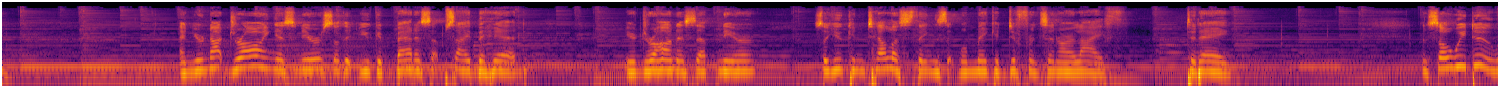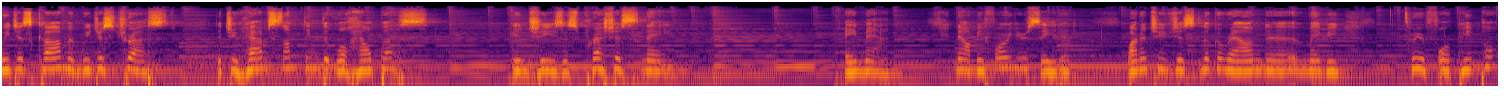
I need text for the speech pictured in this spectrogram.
And you're not drawing us near so that you could bat us upside the head. You're drawing us up near so you can tell us things that will make a difference in our life today. And so we do. We just come and we just trust that you have something that will help us in Jesus' precious name. Amen. Now, before you're seated, why don't you just look around, uh, maybe three or four people?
